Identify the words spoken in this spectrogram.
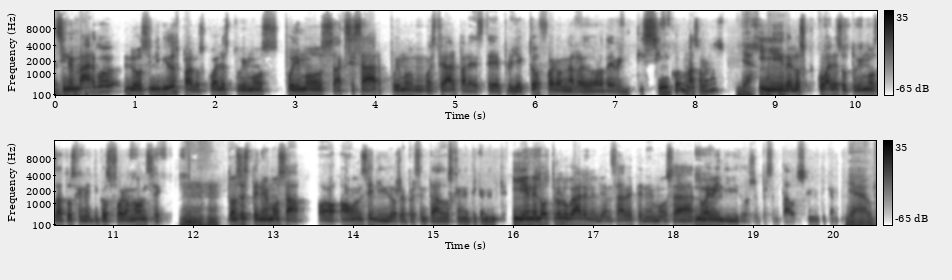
Sin embargo, los individuos para los cuales tuvimos, pudimos accesar, pudimos muestrar para este proyecto fueron alrededor de 25 más o menos, Ya. y ajá. de los cuales obtuvimos datos genéticos fueron 11. Ujú. Entonces tenemos a, a, a 11 individuos representados genéticamente. Y en el otro lugar, en el de Ansabe, tenemos a 9 individuos representados genéticamente. Ya, ok.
